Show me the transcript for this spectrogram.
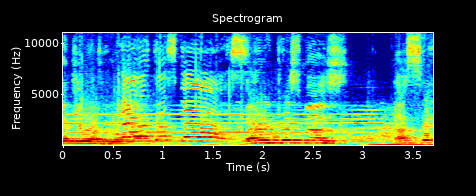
Thank you, everyone. Merry Christmas! Merry Christmas. That's it.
